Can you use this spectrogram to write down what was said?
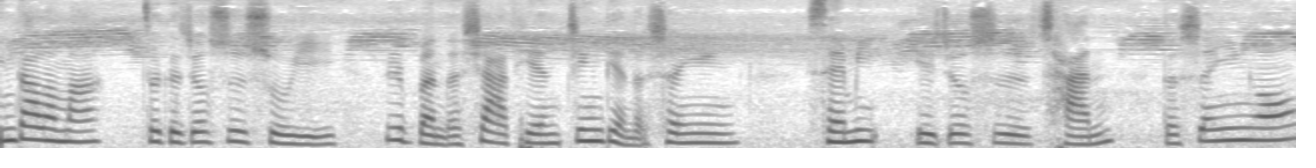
听到了吗？这个就是属于日本的夏天经典的声音，semi，也就是蝉的声音哦。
